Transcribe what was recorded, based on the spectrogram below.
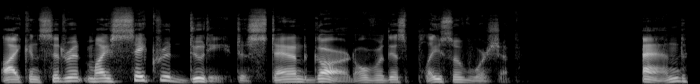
I consider it my sacred duty to stand guard over this place of worship. And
